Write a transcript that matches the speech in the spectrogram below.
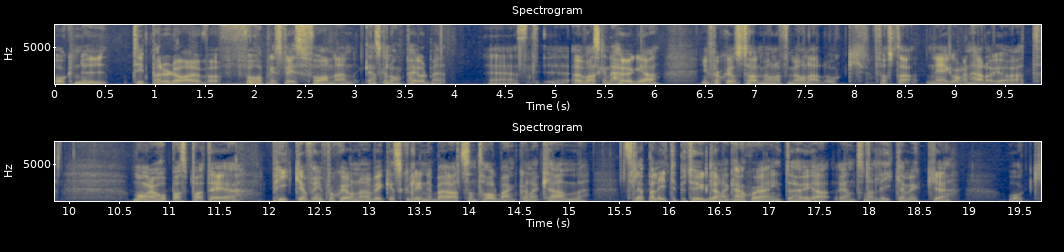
Och nu tippar du då över förhoppningsvis från en ganska lång period med eh, eh, överraskande höga inflationstal månad för månad och första nedgången här då gör att många hoppas på att det är piken för inflationen vilket skulle innebära att centralbankerna kan släppa lite på tyglarna kanske, inte höja räntorna lika mycket och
